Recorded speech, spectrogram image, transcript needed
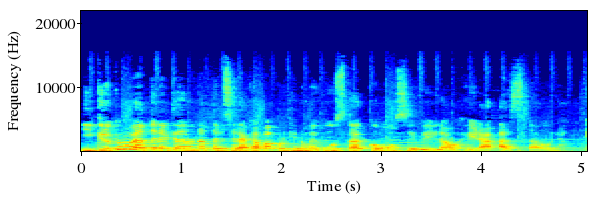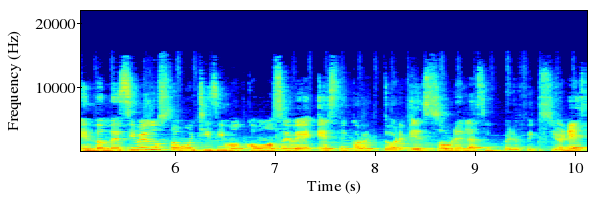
y creo que me voy a tener que dar una tercera capa porque no me gusta cómo se ve la ojera hasta ahora. En donde sí me gustó muchísimo cómo se ve este corrector es sobre las imperfecciones.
